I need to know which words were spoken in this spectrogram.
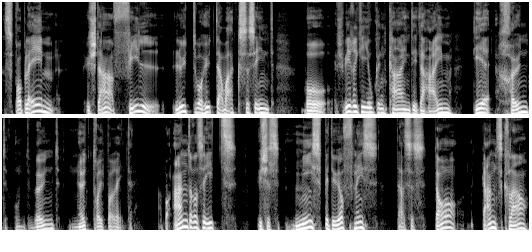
das Problem ist da, viele Leute, die heute erwachsen sind, die schwierige Jugend hatten in den Heim, die können und wollen nicht darüber reden. Aber andererseits ist es mein Bedürfnis, dass es da ganz klar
